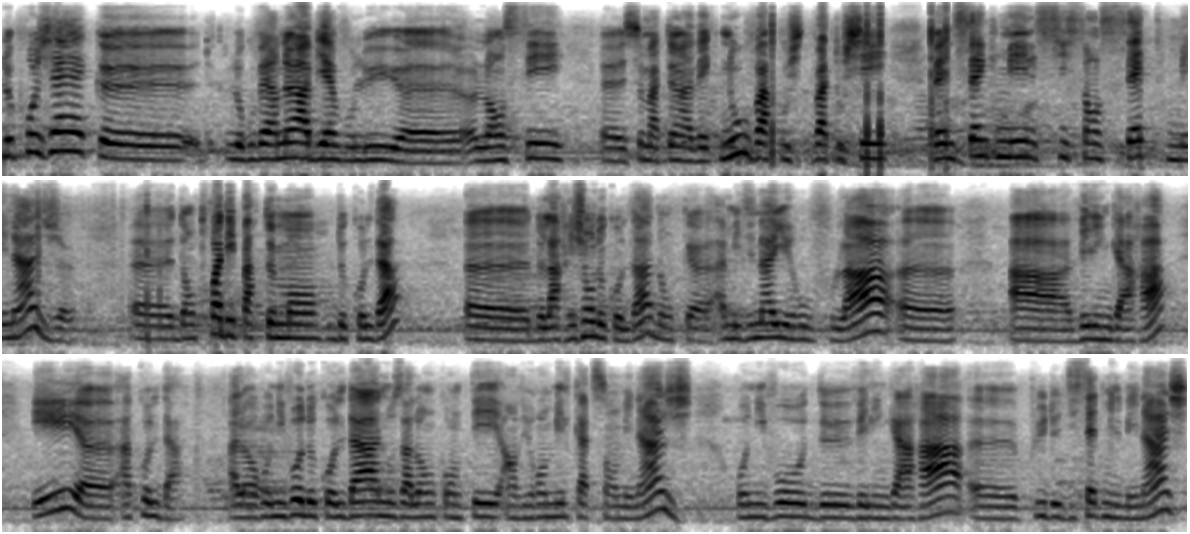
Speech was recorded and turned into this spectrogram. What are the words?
Le projet que le gouverneur a bien voulu euh, lancer euh, ce matin avec nous va, toucher 25 607 ménages euh, dans trois départements de Kolda, de la région de Kolda, donc à Medina Yeroufula, à Velingara et à Kolda. Alors au niveau de Kolda, nous allons compter environ 1400 ménages. Au niveau de Velingara, euh, plus de 17 000 ménages.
